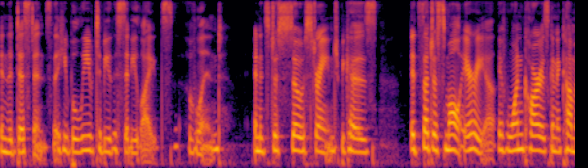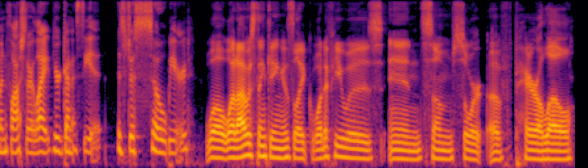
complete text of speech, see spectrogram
in the distance that he believed to be the city lights of Lynd. And it's just so strange because it's such a small area. If one car is going to come and flash their light, you're going to see it. It's just so weird. Well, what I was thinking is like, what if he was in some sort of parallel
